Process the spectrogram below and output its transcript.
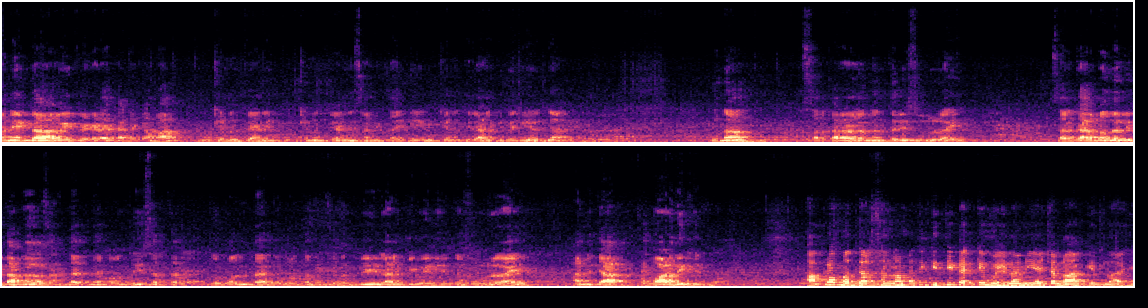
अनेकदा वेगवेगळ्या कार्यक्रमात मुख्यमंत्री आणि मुख्यमंत्र्यांनी सांगितलं आहे की मुख्यमंत्री लाडकी बहीण योजना पुन्हा सरकार आल्यानंतरही सुरू राहील. सरकार बदलली तर आपल्याला सांगता येत नाही परंतु ही सरकार जोपर्यंत आहे तोपर्यंत मुख्यमंत्री लाडकी बहीण योजना सुरू राहील आणि त्यात वाढ देखील. आपल्या मतदारसंघामध्ये किती टक्के महिलांनी याचा लाभ घेतला आहे?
